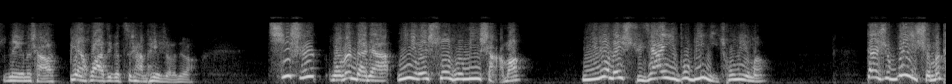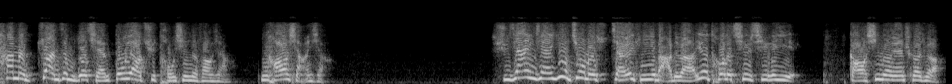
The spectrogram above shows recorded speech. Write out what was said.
那个那啥变化这个资产配置了，对吧？其实我问大家，你以为孙宏斌傻吗？你认为许家印不比你聪明吗？但是为什么他们赚这么多钱都要去投新的方向？你好好想一想。许家印现在又救了贾跃亭一把，对吧？又投了七十七个亿搞新能源车去了。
